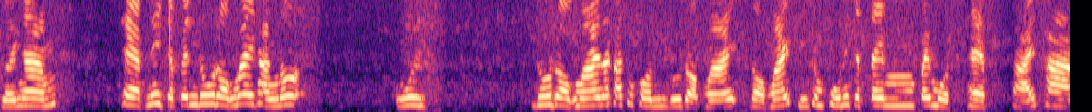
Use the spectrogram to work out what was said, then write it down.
สวยงาม แถบนี่จะเป็นดูดอกไม้ทางเนาะอุ้ย ดูดอกไม้นะคะ ทุกคนดูดอกไม้ ดอกไม้สีชมพูนี่จะเต็มไปหมดแถบสายทาง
